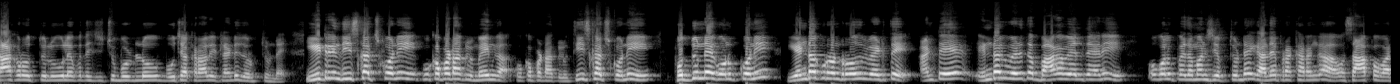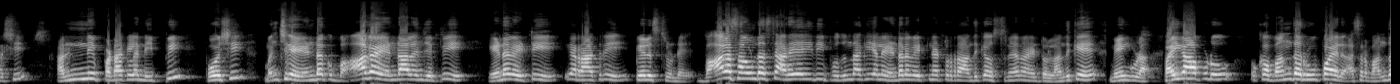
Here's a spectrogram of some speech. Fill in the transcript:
కాకరొత్తులు లేకపోతే చిచ్చుబుడ్లు భూచక్రాలు ఇట్లాంటివి దొరుకుతుండే. వీటిని తీసుకొచ్చుకొని కుక్క పటాకులు మెయిన్గా కుక్క పటాకులు తీసుకొచ్చుకొని పొద్దున్నే కొనుక్కొని ఎండకు రెండు రోజులు పెడితే అంటే ఎండకు పెడితే బాగా వెళ్తాయని ఒకరు పెద్ద మనిషి చెప్తుండే. ఇక అదే ప్రకారంగా ఒక సాప వర్షి అన్ని పటాకులన్నీ ఇప్పి పోసి మంచిగా ఎండకు బాగా ఎండాలని చెప్పి ఎండబెట్టి ఇక రాత్రి పేలుస్తుండే. బాగా సౌండ్ వస్తే అరే ఇది పొద్దుందాక ఇలా ఎండలు పెట్టినట్టు రా అందుకే వస్తున్నాయని అనేటోళ్ళు. అందుకే మేము కూడా. పైగా అప్పుడు ఒక వంద రూపాయలు అసలు వంద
